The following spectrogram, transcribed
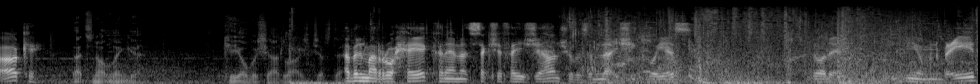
okay. قبل ما نروح هيك خلينا نستكشف هاي الجهة نشوف إذا نلاقي شيء كويس. هذول فيهم من بعيد.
